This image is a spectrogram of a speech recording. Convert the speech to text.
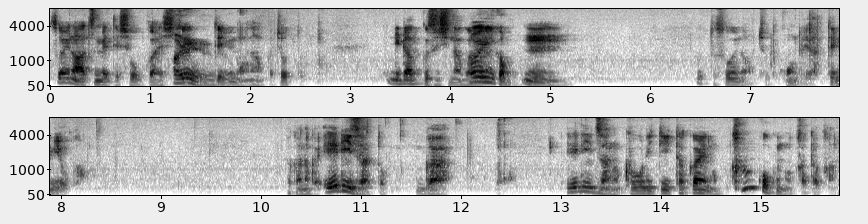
そういうのを集めて紹介してっていうのはなんかちょっとリラックスしながら。あいいかも。うん。ちょっとそういうのはちょっと今度やってみようか。な。だからなんかエリザとが、エリザのクオリティ高いの韓国の方か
